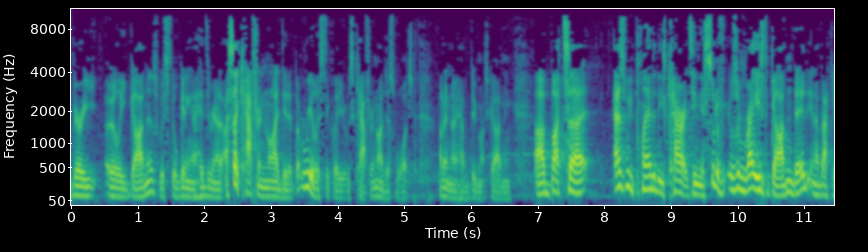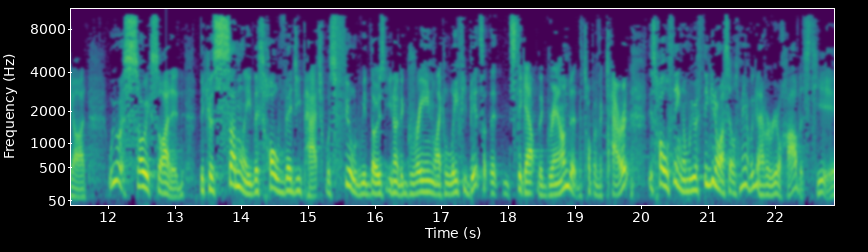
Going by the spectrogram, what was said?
very early gardeners. We're still getting our heads around it. I say Catherine and I did it, but realistically it was Catherine. I just watched. I don't know how to do much gardening. Uh, but uh, as we planted these carrots in this sort of, it was a raised garden bed in our backyard, we were so excited because suddenly this whole veggie patch was filled with those, you know, the green, like leafy bits that, stick out the ground at the top of a carrot. This whole thing. And we were thinking to ourselves, man, we're going to have a real harvest here.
